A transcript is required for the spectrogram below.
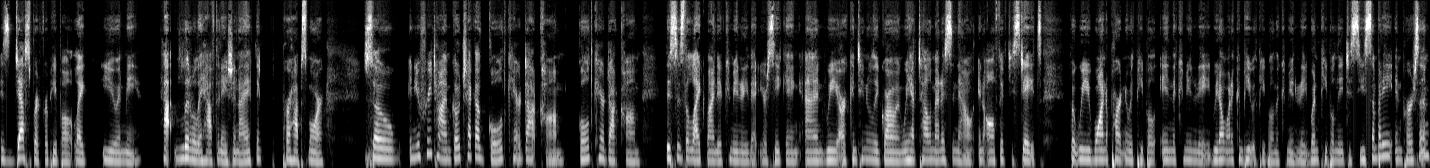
is desperate for people like you and me. Ha- literally half the nation. I think perhaps more. So in your free time, go check out goldcare.com. Goldcare.com. This is the like minded community that you're seeking. And we are continually growing. We have telemedicine now in all 50 states but we want to partner with people in the community. We don't want to compete with people in the community. When people need to see somebody in person,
